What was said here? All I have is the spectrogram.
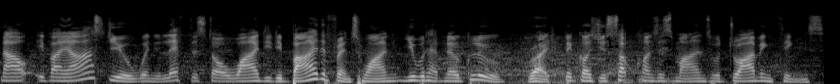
Now, if I asked you when you left the store, why did you buy the French wine, you would have no clue Right. because your subconscious minds were driving things.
